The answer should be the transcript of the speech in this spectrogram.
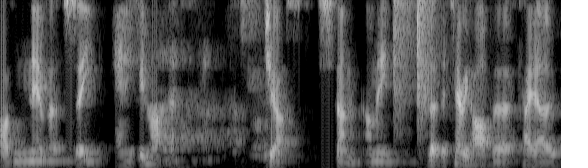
I've never seen anything like that. Just stunning. I mean, look, the Terri Harper KO,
